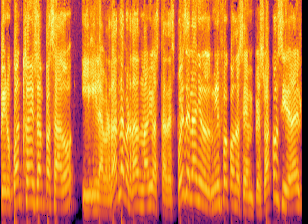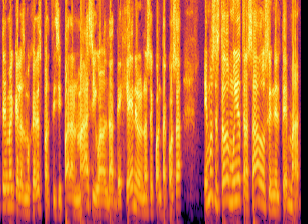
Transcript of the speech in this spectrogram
pero ¿cuántos años han pasado? Y, la verdad, la verdad, Mario, hasta después del año 2000 fue cuando se empezó a considerar el tema de que las mujeres participaran más, igualdad de género y no sé cuánta cosa. Hemos estado muy atrasados en el tema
